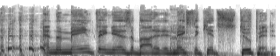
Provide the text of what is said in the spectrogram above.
the and the main thing is about it, it makes the kid stupid.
